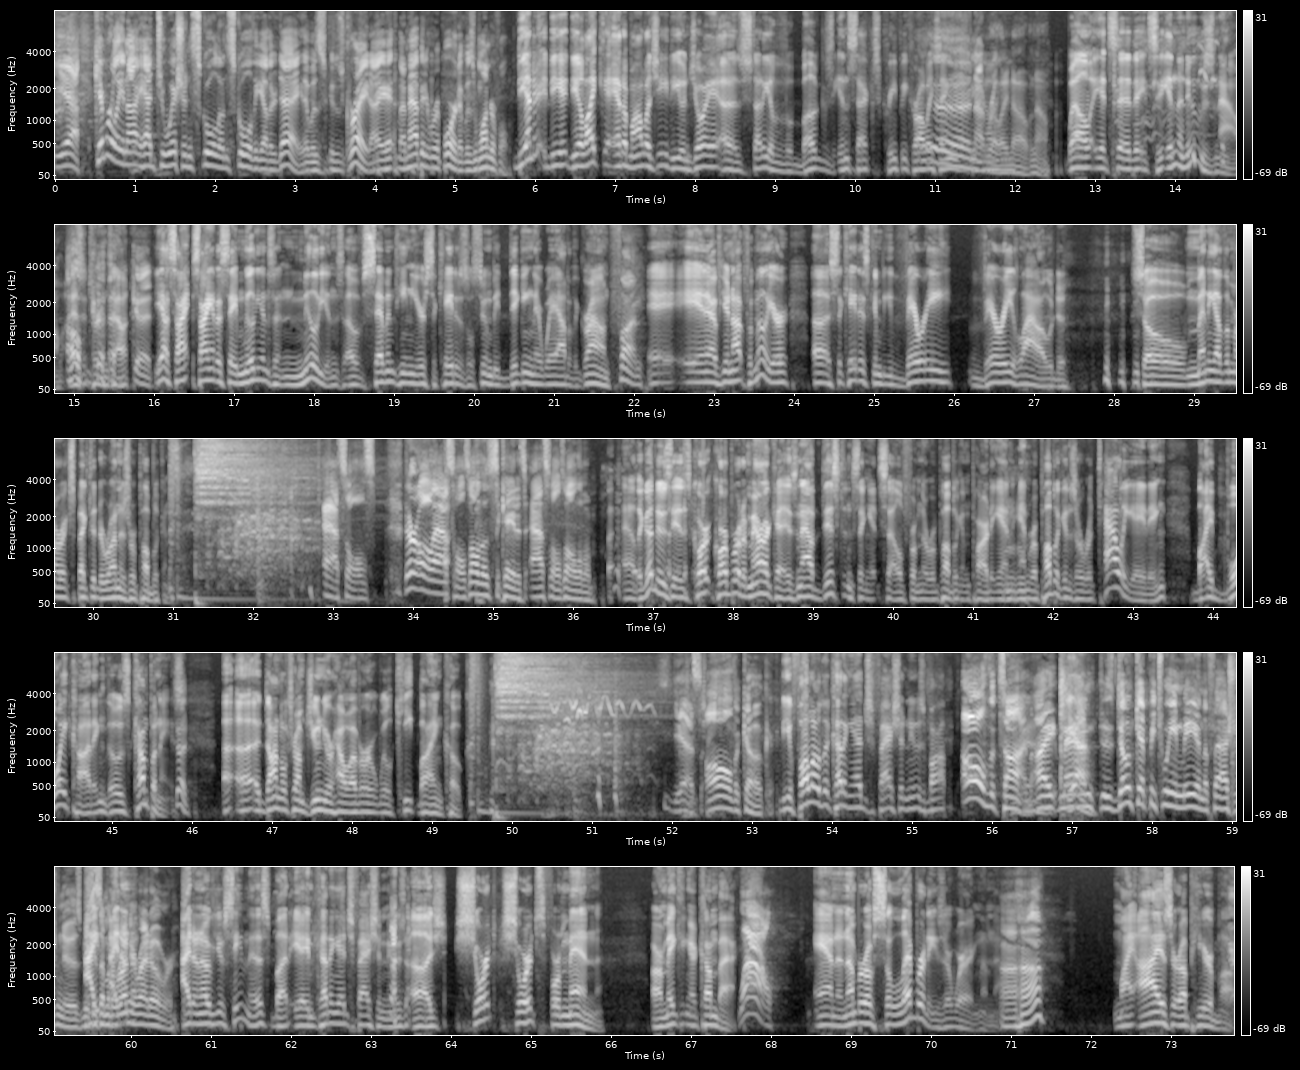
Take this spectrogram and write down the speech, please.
Yeah, Kimberly and I had tuition school in school the other day. It was it was great. I, I'm happy to report it was wonderful. Do you, under, do you do you like etymology? Do you enjoy a study of bugs, insects, creepy crawly things? Uh, Do not you know? really. No, no. Well, it's uh, it's in the news now, as Oh, it turns good, out. good. Yeah, sci- scientists say millions and millions of 17-year cicadas will soon be digging their way out of the ground. Fun. And if you're not familiar, uh, cicadas can be very, very loud. So many of them are expected to run as Republicans. Assholes. They're all assholes. All those cicadas, assholes, all of them. Uh, the good news is cor- corporate America is now distancing itself from the Republican Party, and, and Republicans are retaliating by boycotting those companies. Good. Uh, uh, Donald Trump Jr., however, will keep buying Coke. Yes, all the coke, Do you follow the cutting edge fashion news, Bob? all the time. I man, Yeah. just don't get between me and the fashion news because I- I, am going to run you right over. I don't know if you've seen this, but in cutting edge fashion news, uh, short shorts for men are making a comeback, Wow. and a number of celebrities are wearing them now. Uh huh. My eyes are up here, Bob.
